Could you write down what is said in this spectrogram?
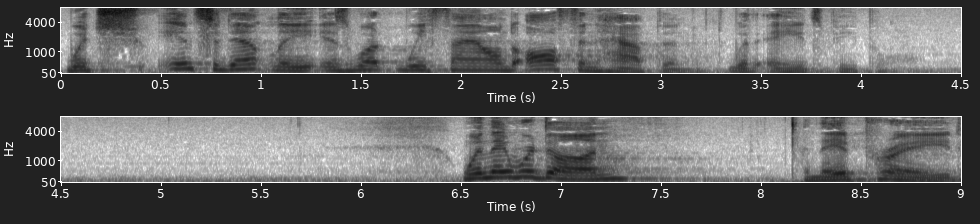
which incidentally is what we found often happened with AIDS people. When they were done and they had prayed,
